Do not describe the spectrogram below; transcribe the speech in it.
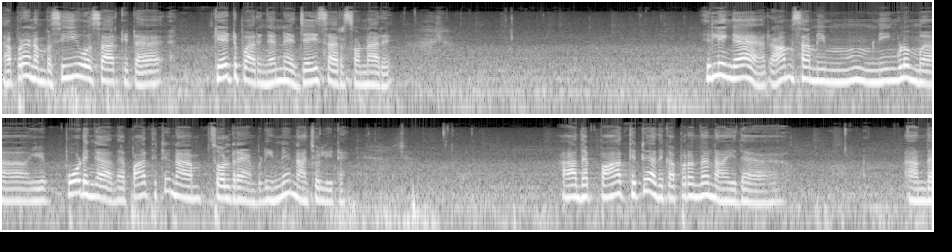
அப்புறம் நம்ம சிஇஓ சார்கிட்ட கேட்டு பாருங்கன்னு ஜெய் சார் சொன்னார். இல்லைங்க ராமசாமி நீங்களும் போடுங்க அதை பார்த்துட்டு நான் சொல்கிறேன் அப்படின்னு நான் சொல்லிட்டேன். அதை பார்த்துட்டு அதுக்கப்புறம் தான் நான் இதை அந்த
